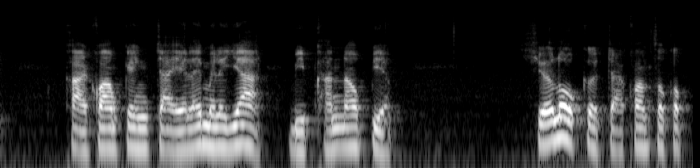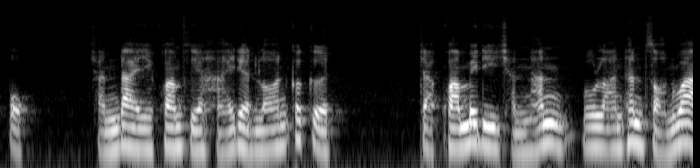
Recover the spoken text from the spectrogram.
10. ขาดความเกรงใจและมารยาทบีบคั้นเอาเปรียบ เชื้อโรคเกิดจากความสกปรกฉันใดความเสียหายเดือดร้อนก็เกิดจากความไม่ดีฉันนั้น โบราณท่านสอนว่า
